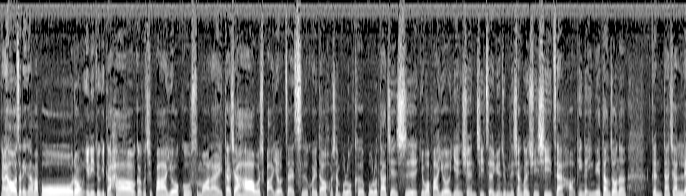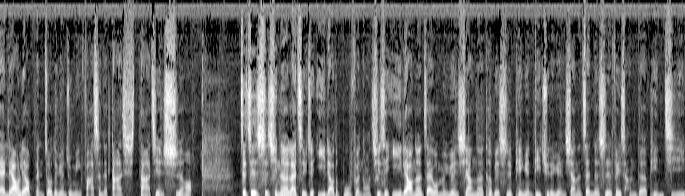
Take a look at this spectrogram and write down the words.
大好，这里是马布隆，印尼多吉达好，高过去巴尤古斯莫来。大家好，我是巴尤，再次回到火山部落克部落大件事，由我巴尤严选几则原住民的相关讯息，在好听的音乐当中呢，跟大家来聊聊本周的原住民发生的大大件事哦。这件事情呢，来自于这医疗的部分哦。其实医疗呢，在我们原乡呢，特别是偏远地区的原乡呢，真的是非常的贫瘠。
